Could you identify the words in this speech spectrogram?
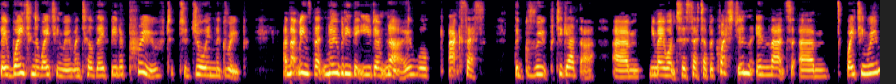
They wait in the waiting room until they've been approved to join the group. And that means that nobody that you don't know will access the group together. Um, you may want to set up a question in that um, waiting room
